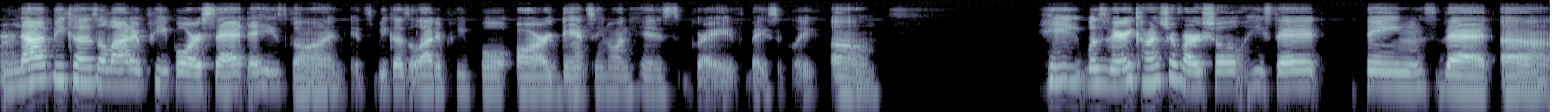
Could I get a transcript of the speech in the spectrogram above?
not because a lot of people are sad that he's gone. It's because a lot of people are dancing on his grave, basically. Um, he was very controversial. He said things that uh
